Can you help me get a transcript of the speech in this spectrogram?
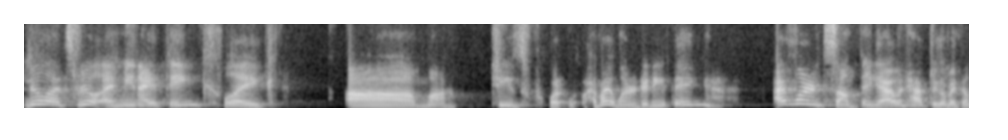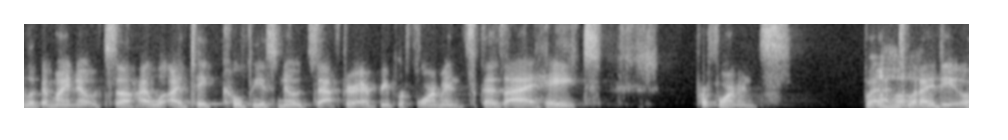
no, that's real. I mean, I think like, um, geez, what have I learned anything? I've learned something. I would have to go back and look at my notes. Uh, I, I take copious notes after every performance because I hate performance, but uh-huh. that's what. I do.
